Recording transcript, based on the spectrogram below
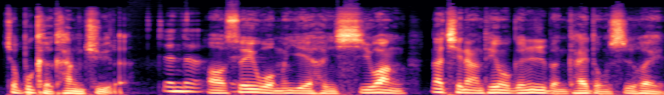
就不可抗拒了。真的哦，所以我们也很希望。那前两天我跟日本开董事会，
